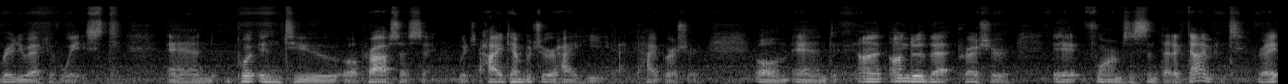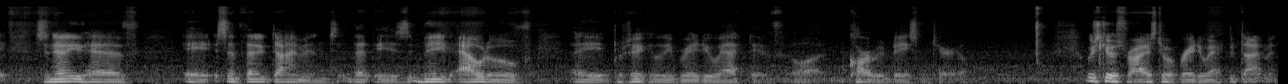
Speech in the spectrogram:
radioactive waste and put into uh, processing, which high temperature, high heat, high pressure, um, and un- under that pressure, it forms a synthetic diamond, right? So now you have a synthetic diamond that is made out of a particularly radioactive uh, carbon-based material, which gives rise to a radioactive diamond.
